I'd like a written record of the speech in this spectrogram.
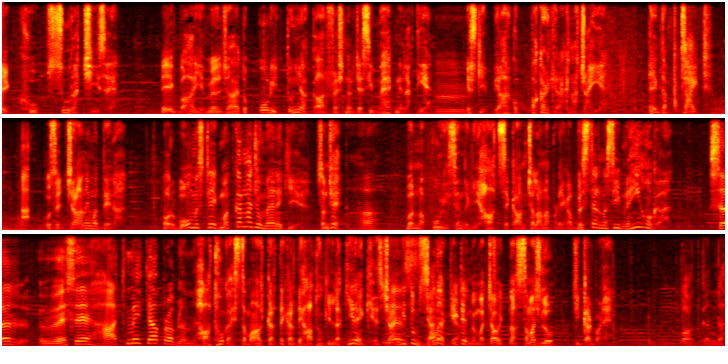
एक खूबसूरत चीज़ है। एक बार ये मिल जाए तो पूरी दुनिया कार फ्रेशनर जैसी महकने लगती है। इसलिए प्यार को पकड़ के रखना चाहिए। एकदम टाइट उसे जाने मत देना। और वो मिस्टेक मत करना जो मैंने की है समझे? हाँ। वरना पूरी ज़िंदगी हाथ से काम चलाना पड़ेगा। बिस्तर नसीब नहीं होगा। सर वैसे हाथ में क्या प्रॉब्लम है? हाथों का इस्तेमाल करते करते हाथों की लकीरें घिस जाएँगी। तुम ज़्यादा डिटेल में मत जाओ इतना समझ लो कि गड़बड़ है। बहुत गंदा।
